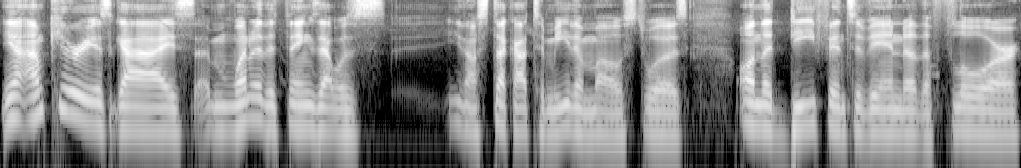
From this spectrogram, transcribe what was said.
Yeah, I'm curious, guys. Um, one of the things that was, you know, stuck out to me the most was on the defensive end of the floor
